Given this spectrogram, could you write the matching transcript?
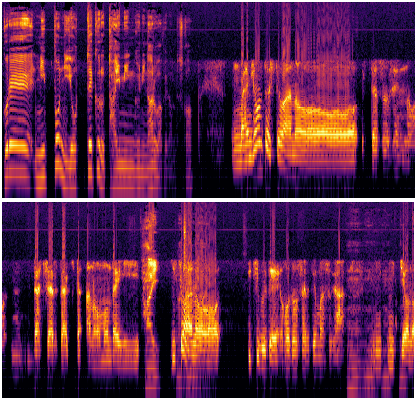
これ、日本に寄ってくるタイミングになるわけなんですか？まあ、日本としては、あの北朝鮮の出しされた北あの問題、はい、実はあの一部で報道されてますが、うんうんうん、日朝の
